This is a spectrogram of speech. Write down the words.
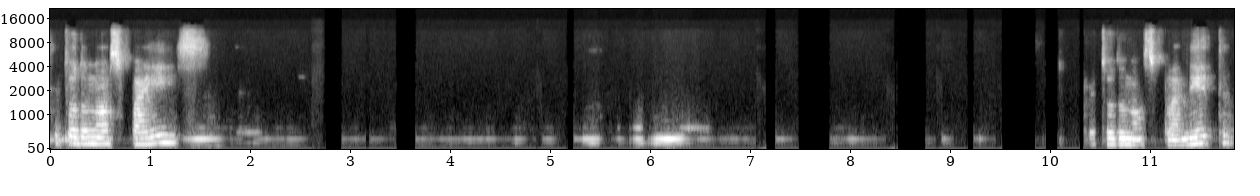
por todo o nosso país. Por todo o nosso planeta.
